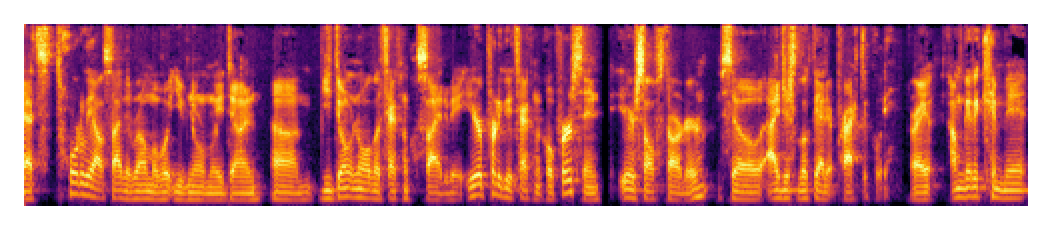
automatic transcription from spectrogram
that's totally outside the realm of what you've normally done. Um, you don't know all the technical side of it. You're a pretty good technical person. You're a self starter. So I just looked at it practically, right? I'm going to commit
